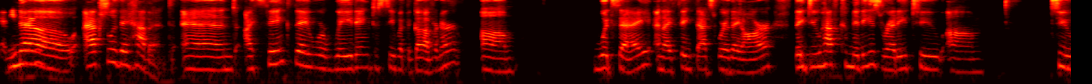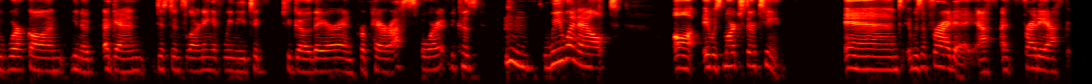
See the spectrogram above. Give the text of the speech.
anything? No actually they haven't. And i think they were waiting to see what the governor um, would say and i think that's where they are. They do have committees ready to um, to work on you know again distance learning if we need to to go there and prepare us for it because we went out it was March 13th, and it was a Friday, after, Friday after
